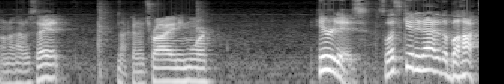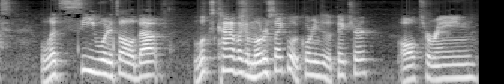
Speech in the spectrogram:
don't know how to say it, not gonna try anymore. Here it is. So let's get it out of the box. Let's see what it's all about. looks kind of like a motorcycle according to the picture. All-terrain,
